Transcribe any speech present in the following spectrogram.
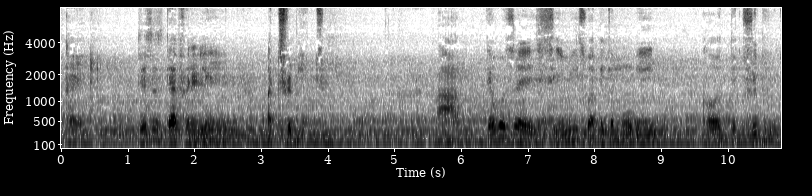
Okay, this is definitely a tribute. Um, there was a series, or I think a movie called The Tribute,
